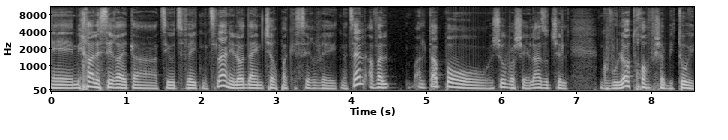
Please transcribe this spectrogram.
אה, מיכל הסירה את הציוץ והתנצלה, אני לא יודע אם צ'רפק הסיר והתנצל, אבל עלתה פה שוב השאלה הזאת של גבולות חופש הביטוי.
